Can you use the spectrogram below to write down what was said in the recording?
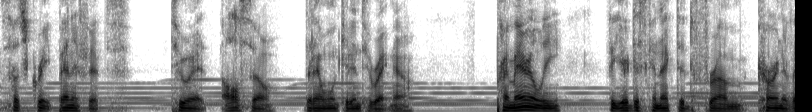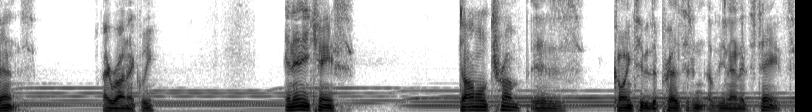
such great benefits to it also that I won't get into right now. Primarily, that you're disconnected from current events, ironically. In any case, Donald Trump is going to be the president of the United States.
